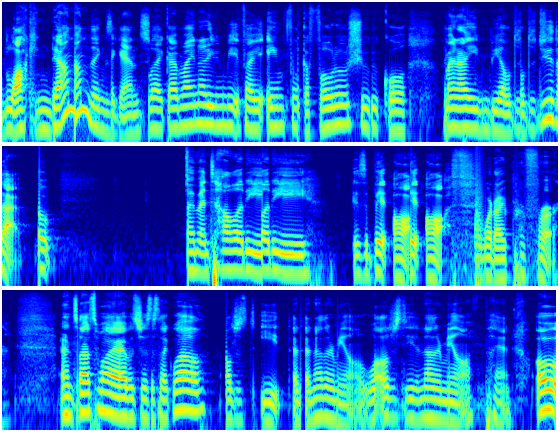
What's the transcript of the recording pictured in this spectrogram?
locking down things again. So like I might not even be if I aim for like a photo shoot goal, I might not even be able to, to do that. So my mentality is a bit off, bit off what I prefer. And so that's why I was just like, well, I'll just eat another meal. Well, I'll just eat another meal off plan. Oh,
